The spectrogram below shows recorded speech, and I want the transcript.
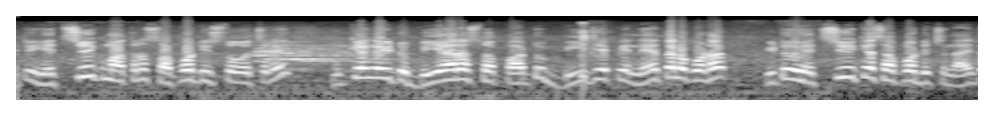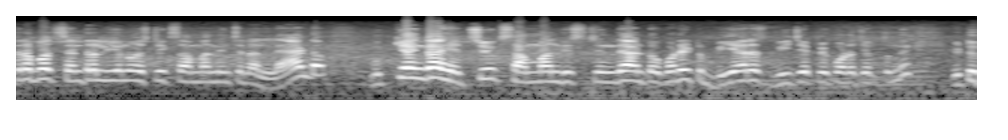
ఇటు హెచ్యుకి మాత్రం సపోర్ట్ ఇస్తూ వచ్చినాయి. ముఖ్యంగా ఇటు బి టీఆర్ఎస్తో పాటు బీజేపీ నేతలు కూడా ఇటు హెచ్యుకే సపోర్ట్ ఇచ్చింది. హైదరాబాద్ సెంట్రల్ యూనివర్సిటీకి సంబంధించిన ల్యాండ్ ముఖ్యంగా హెచ్యుకి సంబంధించిందే అంటూ కూడా ఇటు బీఆర్ఎస్ బీజేపీ కూడా చెప్తుంది. ఇటు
